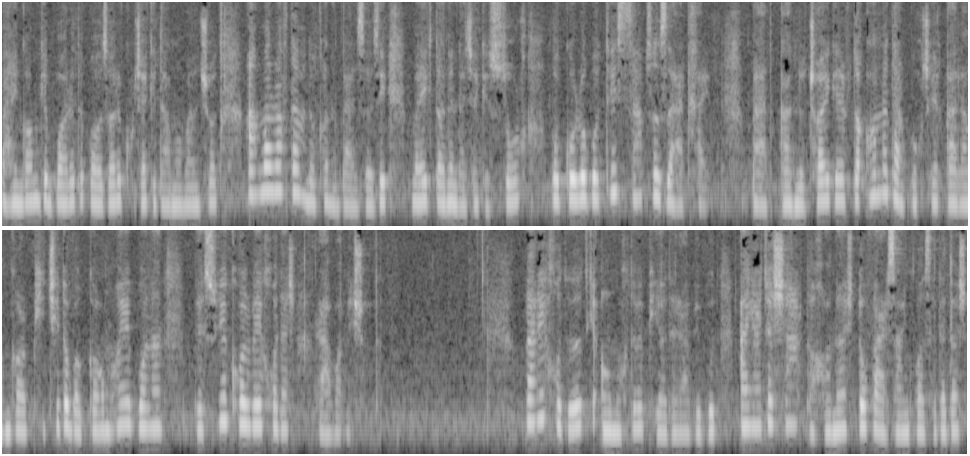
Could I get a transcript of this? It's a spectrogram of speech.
و هنگامی که وارد بازار کوچک دماوند شد اول رفتم دکان بزازی و یک دانه لچک سرخ با گل و بطه سبز و زرد خرید. بعد قند و چای گرفت و آن را در بخچه قلمکار پیچید و با گامهای بلند به سوی کلبه خودش روانه شد. برای خداداد که آموخته به پیاده روی بود. اگرچه شهر تا خانهش دو فرسنگ فاصله داشت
